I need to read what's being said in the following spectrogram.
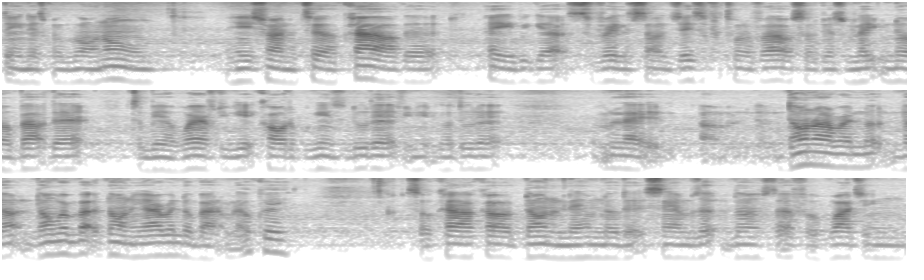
thing that's been going on. And he's trying to tell Kyle that, hey, we got surveillance on Jason for 24 hours, so just let you know about that, to be aware if you get called up again to do that, you need to go do that. I'm like, um, don't already know, don't, don't worry about Donna, you already know about him. Like, okay. So Kyle called Donna and let him know that Sam was up doing stuff or watching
